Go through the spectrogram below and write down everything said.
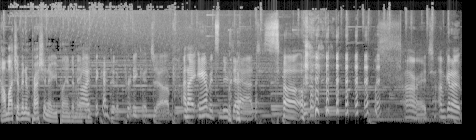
How much of an impression are you planning to make? I think I did a pretty good job. And I am its new dad. so. All right. I'm going to.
